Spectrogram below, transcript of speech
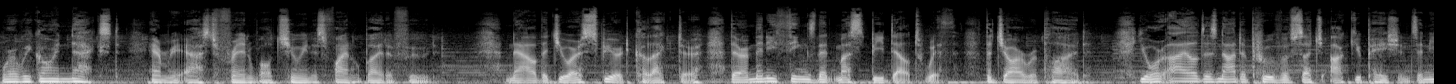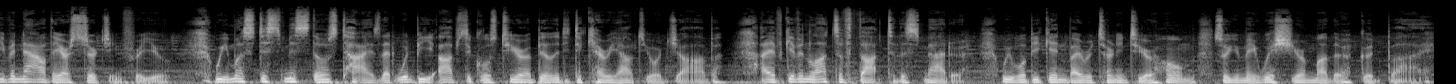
Where are we going next? Amory asked Frin while chewing his final bite of food. Now that you are a spirit collector, there are many things that must be dealt with, the jar replied. Your isle does not approve of such occupations, and even now they are searching for you. We must dismiss those ties that would be obstacles to your ability to carry out your job. I have given lots of thought to this matter. We will begin by returning to your home so you may wish your mother goodbye.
